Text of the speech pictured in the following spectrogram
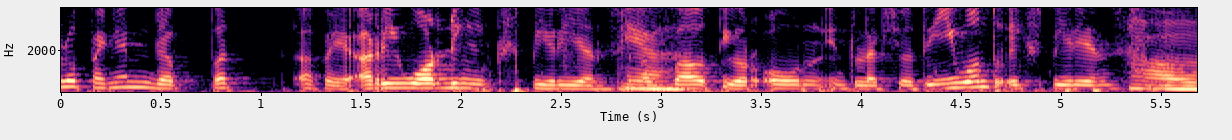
lo pengen dapet apa ya a rewarding experience Yeah. about your own intellectuality. You want to experience how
